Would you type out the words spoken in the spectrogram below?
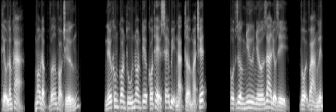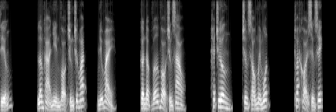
tiểu lâm khả mau đập vỡ vỏ trứng. Nếu không con thú non kia có thể sẽ bị ngạt thở mà chết. Ột dường như nhớ ra điều gì, vội vàng lên tiếng. Lâm khả nhìn vỏ trứng trước mắt nhữ mày. Cần đập vỡ vỏ trứng sao? Hết chương chương sáu mươi mốt. Thoát khỏi xiềng xích.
